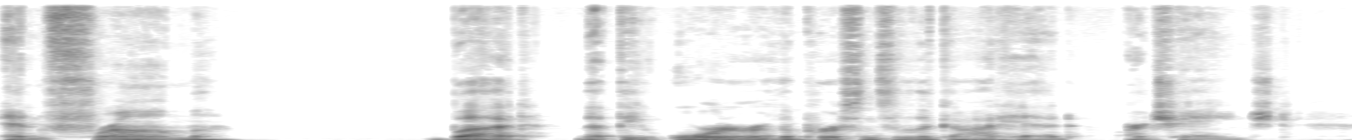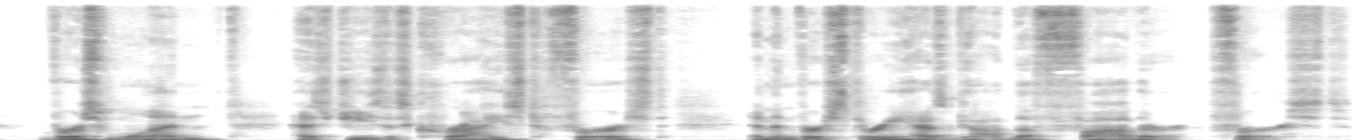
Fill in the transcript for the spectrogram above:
and from, but that the order of the persons of the Godhead are changed. Verse 1 has Jesus Christ first, and then verse 3 has God the Father first.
